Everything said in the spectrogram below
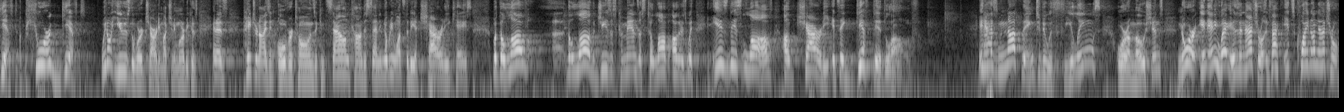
gift, a pure gift. We don't use the word charity much anymore because it has patronizing overtones. It can sound condescending. Nobody wants to be a charity case. But the love, uh, the love Jesus commands us to love others with is this love of charity. It's a gifted love. It has nothing to do with feelings or emotions, nor in any way is it natural. In fact, it's quite unnatural.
